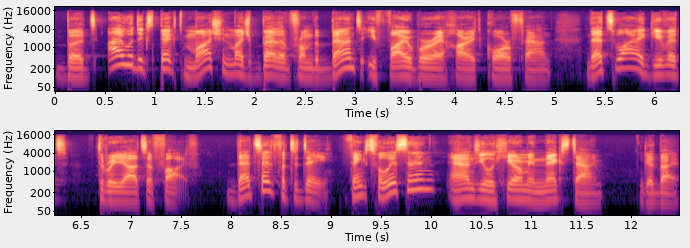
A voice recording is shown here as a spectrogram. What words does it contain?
but i would expect much and much better from the band if i were a hardcore fan that's why i give it 3 out of 5 that's it for today. Thanks for listening and you'll hear me next time. Goodbye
